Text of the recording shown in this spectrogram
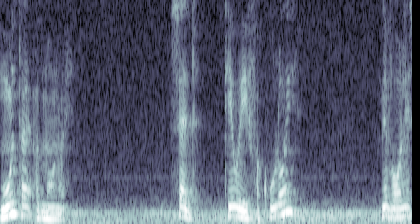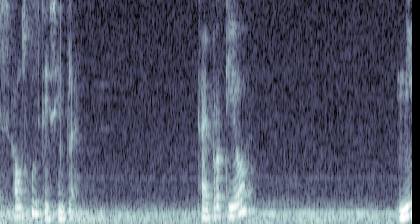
Multaj admonoj sed tiui faculoi ne volis ausculti simple. Cae pro tio ni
